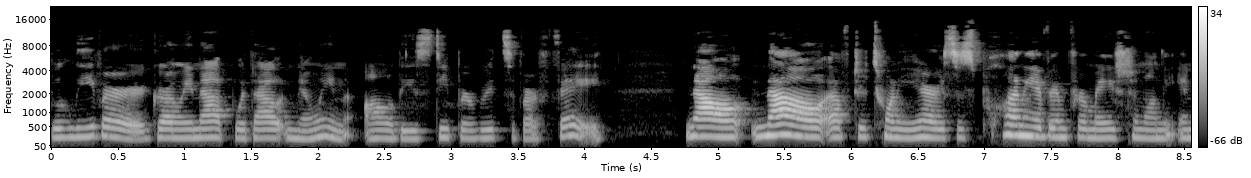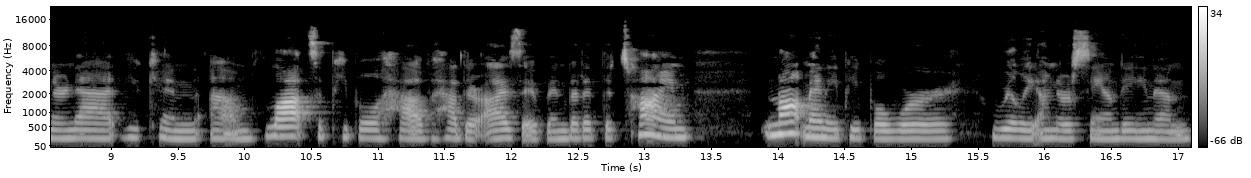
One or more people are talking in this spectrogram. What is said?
believer growing up without knowing all these deeper roots of our faith. Now, now after 20 years, there's plenty of information on the internet. You can, um, lots of people have had their eyes open, but at the time, not many people were really understanding. And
